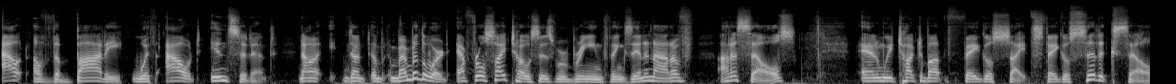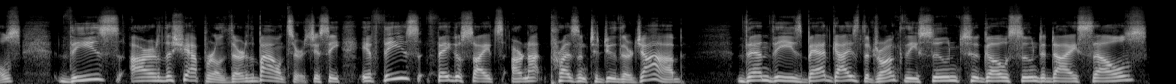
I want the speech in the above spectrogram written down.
out of the body without incident. Now, remember the word efferocytosis. We're bringing things in and out of out of cells. And we talked about phagocytes, phagocytic cells. These are the chaperones, they're the bouncers. You see, if these phagocytes are not present to do their job, then these bad guys, the drunk, these soon to go, soon to die cells,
